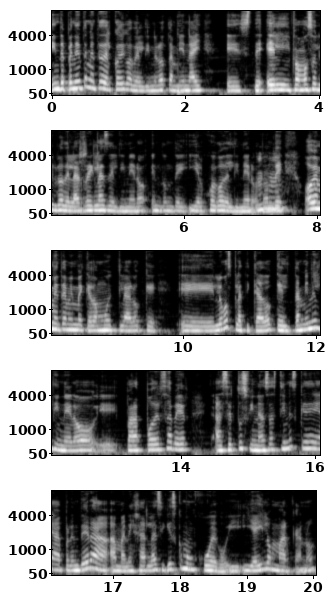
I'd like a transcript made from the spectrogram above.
independientemente del código del dinero, también hay este el famoso libro de las reglas del dinero en donde y el juego del dinero, donde obviamente a mí me quedó muy claro que eh, lo hemos platicado que también el dinero eh, para poder saber hacer tus finanzas tienes que aprender a, manejarlas y es como un juego y, ahí lo marca, ¿no?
